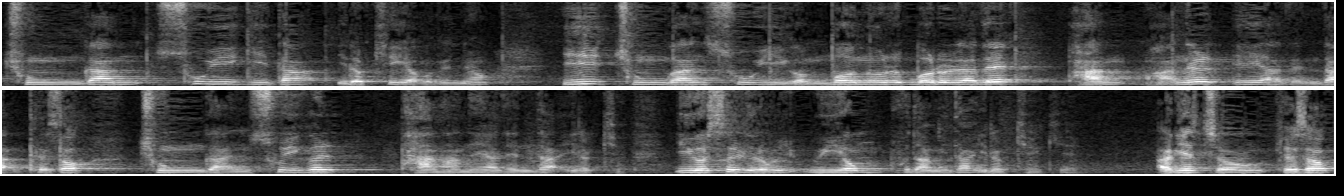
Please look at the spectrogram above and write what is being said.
중간 수익이다. 이렇게 얘기하거든요. 이 중간 수익은 뭐를, 뭐를 해야 돼? 반환을 해야 된다. 그래서 중간 수익을 반환해야 된다. 이렇게. 이것을 여러분 위험 부담이다. 이렇게 얘기해요. 알겠죠? 그래서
